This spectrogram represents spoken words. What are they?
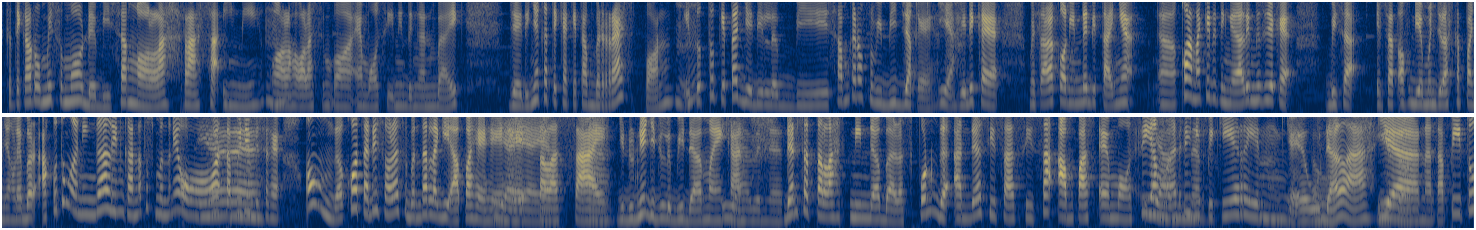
ketika Rumi semua udah bisa ngolah rasa ini ngolah-olah semua emosi ini dengan baik jadinya ketika kita berespon Mm-mm. itu tuh kita jadi lebih kind of lebih bijak ya Iya. jadi kayak misalnya kalau Ninda ditanya "Eh, kok anaknya ditinggalin dia kayak bisa instead of dia menjelaskan panjang lebar aku tuh nggak ninggalin karena tuh sebenarnya oh Iya. tapi dia bisa kayak oh enggak kok tadi soalnya sebentar lagi apa hehehe Iya, iya, iya. selesai Ah. judulnya jadi lebih damai Iya, kan bener. dan setelah Ninda balas pun nggak ada sisa-sisa ampas emosi yang Iya, masih bener. dipikirin Hmm, kayak gitu. udahlah gitu. Iya, nah tapi itu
